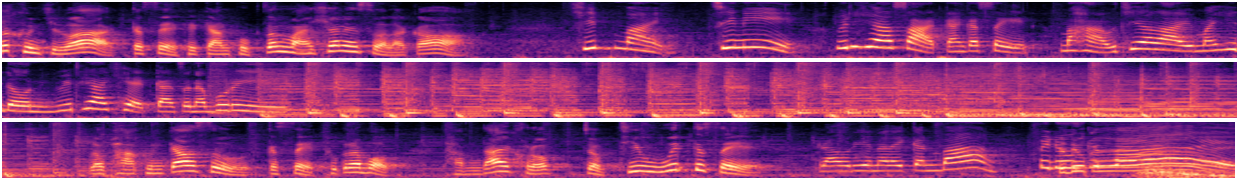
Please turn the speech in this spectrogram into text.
ถ้าคุณคิดว่าเกษตรคือการปลูกต้นไม้แค่ในสวนแล้วก็ คิดใหม่ ที่นี่ วิทยาศาสตร์การเกษตร มหาวิทยาลัย มหิดล วิทยาเขตกาญจนบุรี เราพาคุณก้าวสู่เกษตรทุกระบบทำได้ครบจบที่วิทย์เกษตร เราเรียนอะไรกันบ้าง ไปไปดูดูกักันนเลเลยย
